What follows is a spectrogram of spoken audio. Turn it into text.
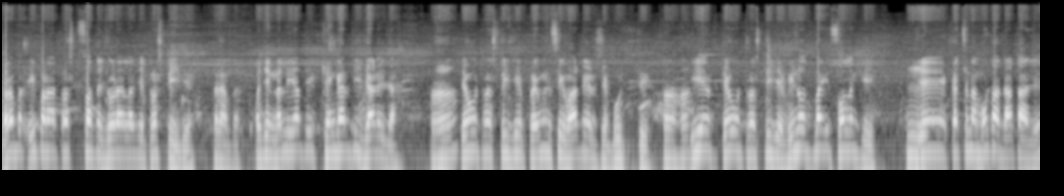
બરાબર? એ પણ આ ટ્રસ્ટ સાથે જોડાયેલા જે ટ્રસ્ટી છે. બરાબર. પછી નલિયાથી ખેંગારજી જાડેજા તેઓ ટ્રસ્ટી છે પ્રવીણસિંહ વાટેર છે ભુજથી. એ તેઓ ટ્રસ્ટી છે. વિનોદભાઈ સોલંકી. જે કચ્છના મોટા દાતા છે.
